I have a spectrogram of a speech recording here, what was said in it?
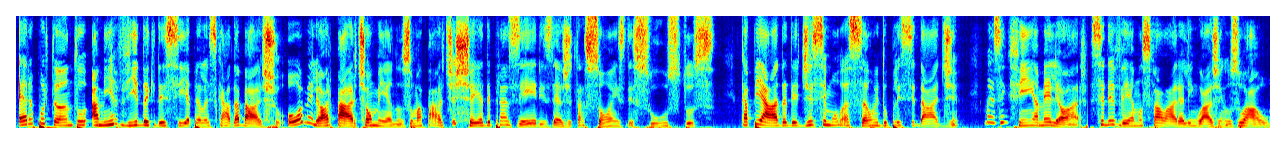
Era, portanto, a minha vida que descia pela escada abaixo, ou a melhor parte, ao menos, uma parte cheia de prazeres, de agitações, de sustos, capeada de dissimulação e duplicidade. Mas, enfim, a melhor, se devemos falar a linguagem usual.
